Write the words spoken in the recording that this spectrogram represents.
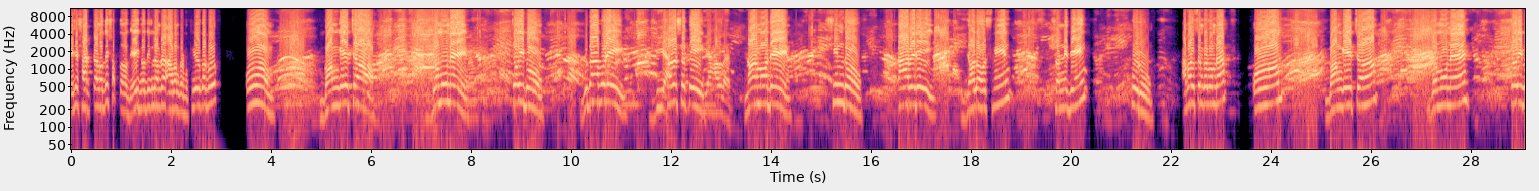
এই যে সাতটা নদী, সপ্ত নদী, এই নদীগুলো আমরা আহ্বান করব। কীভাবে করব? ওম গঙ্গে চ যমুনে, চৈব গোদাবরী সরস্বতী নর্মদে সিন্ধু কাবেরী জল অস্মিন সন্নিধি কুরু আবার উচ্চারণ করব আমরা। ওম গঙ্গে চ যমুনে চৈব।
